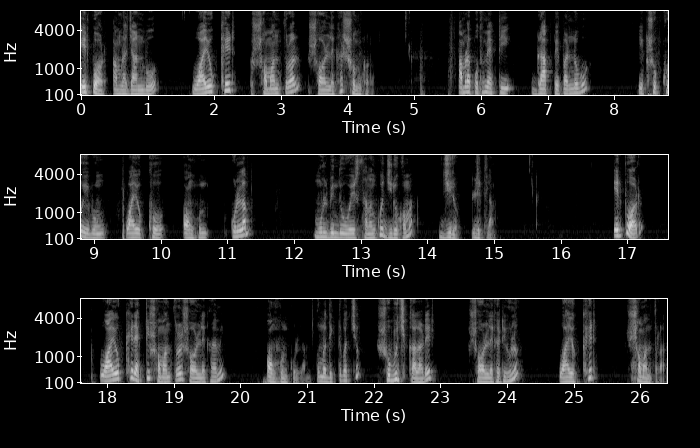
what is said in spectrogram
এরপর আমরা জানব ওয়াই অক্ষের সমান্তরাল সরলরেখার সমীকরণ। আমরা প্রথমে একটি গ্রাফ পেপার নেব এক্স অক্ষ এবং ওয়াই অক্ষ অঙ্কন করলাম, মূলবিন্দু ও এর স্থানাঙ্ক জিরো কমা জিরো লিখলাম। এরপর ওয়াই অক্ষের একটি সমান্তরাল সরলরেখা আমি অঙ্কন করলাম। তোমরা দেখতে পাচ্ছ সবুজ কালারের সরলরেখাটি হলো ওয়াই অক্ষের সমান্তরাল।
